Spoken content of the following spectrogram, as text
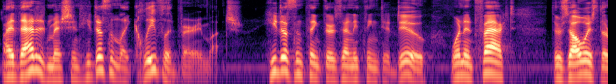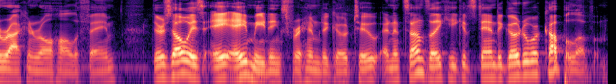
By that admission, he doesn't like Cleveland very much. He doesn't think there's anything to do, when in fact, there's always the Rock and Roll Hall of Fame. There's always AA meetings for him to go to, and it sounds like he could stand to go to a couple of them.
